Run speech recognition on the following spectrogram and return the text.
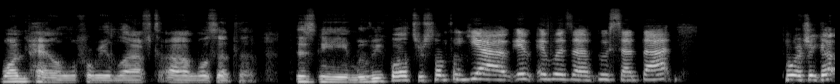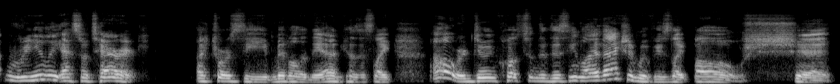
one panel before we left. Uh, was that the Disney movie quotes or something? Yeah, it, it was a Who Said That? To which it got really esoteric, like towards the middle and the end, because it's like, oh, we're doing quotes from the Disney live action movies. Like, oh, shit.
